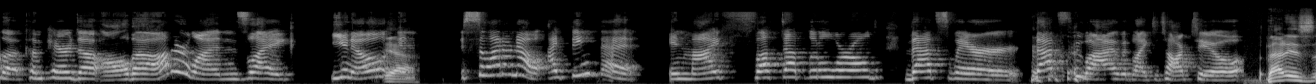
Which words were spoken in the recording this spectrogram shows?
look compared to all the other ones like you know yeah. and so I don't know. I think that in my fucked up little world, that's where that's who I would like to talk to. That is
